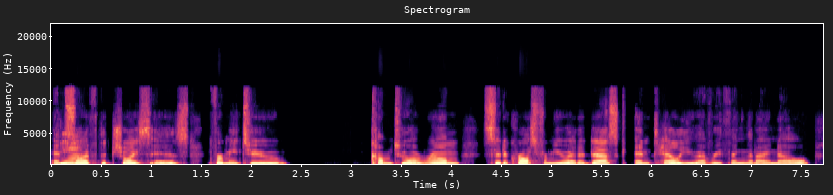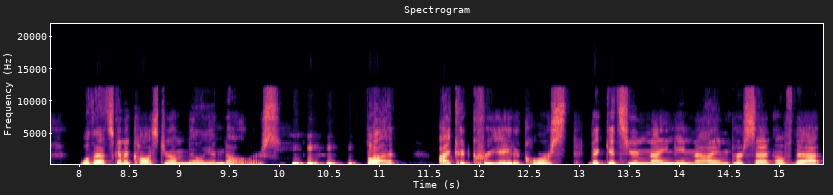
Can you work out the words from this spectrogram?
and yeah. so if the choice is for me to come to a room sit across from you at a desk and tell you everything that i know well, that's going to cost you a million dollars. But I could create a course that gets you 99% of that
